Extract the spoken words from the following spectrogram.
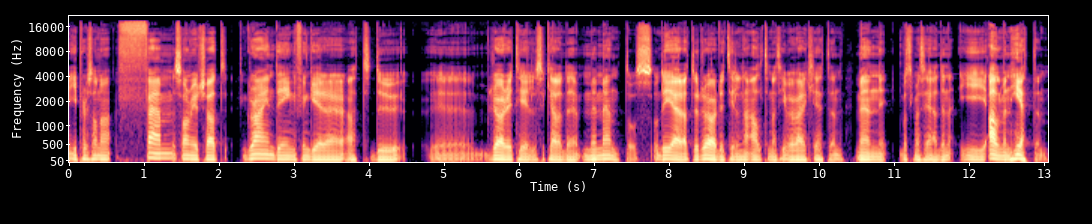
i Persona 5 så har de gjort så att grinding fungerar att du eh, rör dig till så kallade mementos. Och det är att du rör dig till den här alternativa verkligheten. Men, vad ska man säga, den, i allmänheten,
